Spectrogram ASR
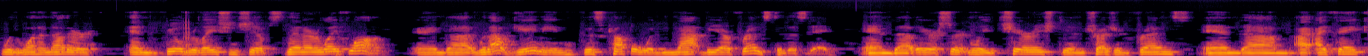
with one another and build relationships that are lifelong. And uh, without gaming, this couple would not be our friends to this day. And uh, they are certainly cherished and treasured friends. And um, I, I thank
